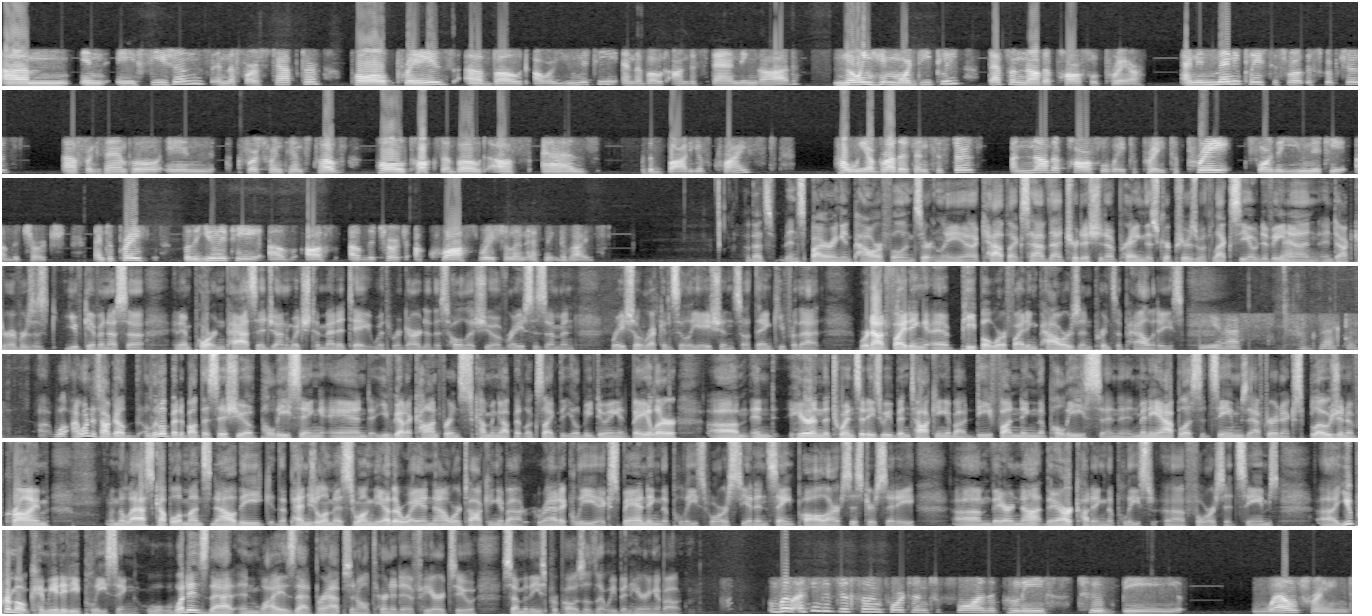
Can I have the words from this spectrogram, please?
Um, in Ephesians, in the first chapter, Paul prays about our unity and about understanding God, knowing Him more deeply. That's another powerful prayer. And in many places throughout the scriptures, uh, for example, in 1 Corinthians 12, Paul talks about us as the body of Christ, how we are brothers and sisters. Another powerful way to pray, to pray for the unity of the church and to pray for the unity of us, of the church across racial and ethnic divides. That's inspiring and powerful. And certainly uh, Catholics have that tradition of praying the scriptures with Lectio Divina. And, and, Dr. Rivers, is, you've given us a, an important passage on which to meditate with regard to this whole issue of racism and racial reconciliation. So thank you for that. We're not fighting uh, people, we're fighting powers and principalities. Yes, exactly. Uh, well, I want to talk a, a, little bit about this issue of policing, and you've got a conference coming up. It looks like that you'll be doing at Baylor, um, and here in the Twin Cities, we've been talking about defunding the police, and in Minneapolis, it seems after an explosion of crime in the last couple of months now the the pendulum has swung the other way and now we're talking about radically expanding the police force. Yet in St. Paul our sister city um, they are not they are cutting the police uh, force it seems. Uh, you promote community policing. What is that and why is that perhaps an alternative here to some of these proposals that we've been hearing about? Well I think it's just so important for the police to be well trained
